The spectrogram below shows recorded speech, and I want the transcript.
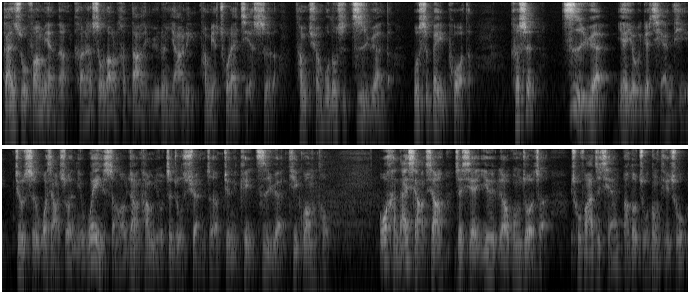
甘肃方面呢，可能受到了很大的舆论压力，他们也出来解释了，他们全部都是自愿的，不是被迫的。可是自愿也有一个前提，就是我想说，你为什么让他们有这种选择？就你可以自愿剃光头。我很难想象这些医疗工作者出发之前，然后都主动提出，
